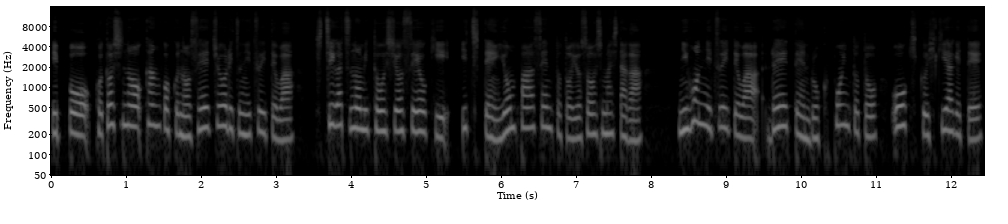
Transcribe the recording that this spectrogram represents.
一方今年の韓国の成長率については7月の見通しを据え置き1.4%と予想しましたが日本については0.6ポイントと大きく引き上げて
